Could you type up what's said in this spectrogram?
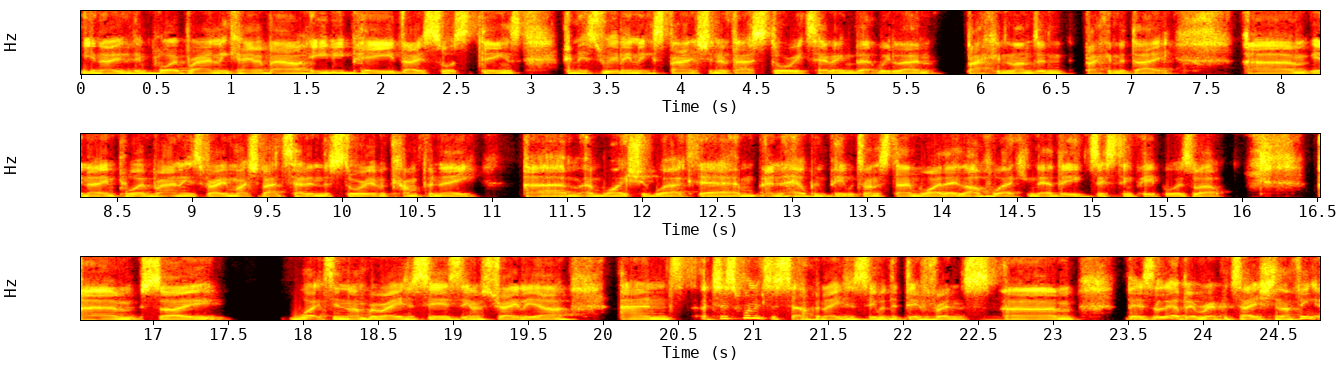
you know, employer branding came about, EVP, those sorts of things. And it's really an expansion of that storytelling that we learned back in London back in the day. Um, you know, employer branding is very much about telling the story of a company um, and why you should work there and, and helping people to understand why they love working there, the existing people as well. Um, so worked in a number of agencies in Australia, and I just wanted to set up an agency with a difference. Um, there's a little bit of reputation. I think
